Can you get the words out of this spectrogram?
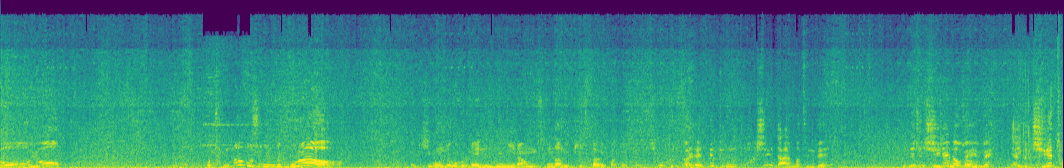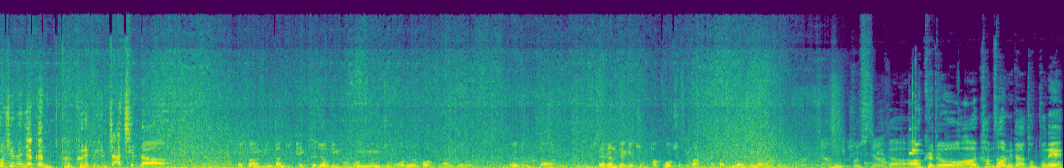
오요요 어 존나 멋있는데 뭐야 기본적으로 렌이랑 상당히 비슷하게 바뀌었어요. 지금 그러니까 랜 느낌이 확실히 나는 것 같은데 근데 저 지뢰가 왜 왜 야 이거 지뢰 터지는 약간 그 그래픽이 좀 짜친다 약간 일단 이펙트적인 부분은 좀 어려울 것 같긴 한데 그래도 일단 좀 세련되게 좀 바꿔줬다? 약간 이런 생각은 들어요. 좋습니다. 아 그래도 아 감사합니다. 덕분에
